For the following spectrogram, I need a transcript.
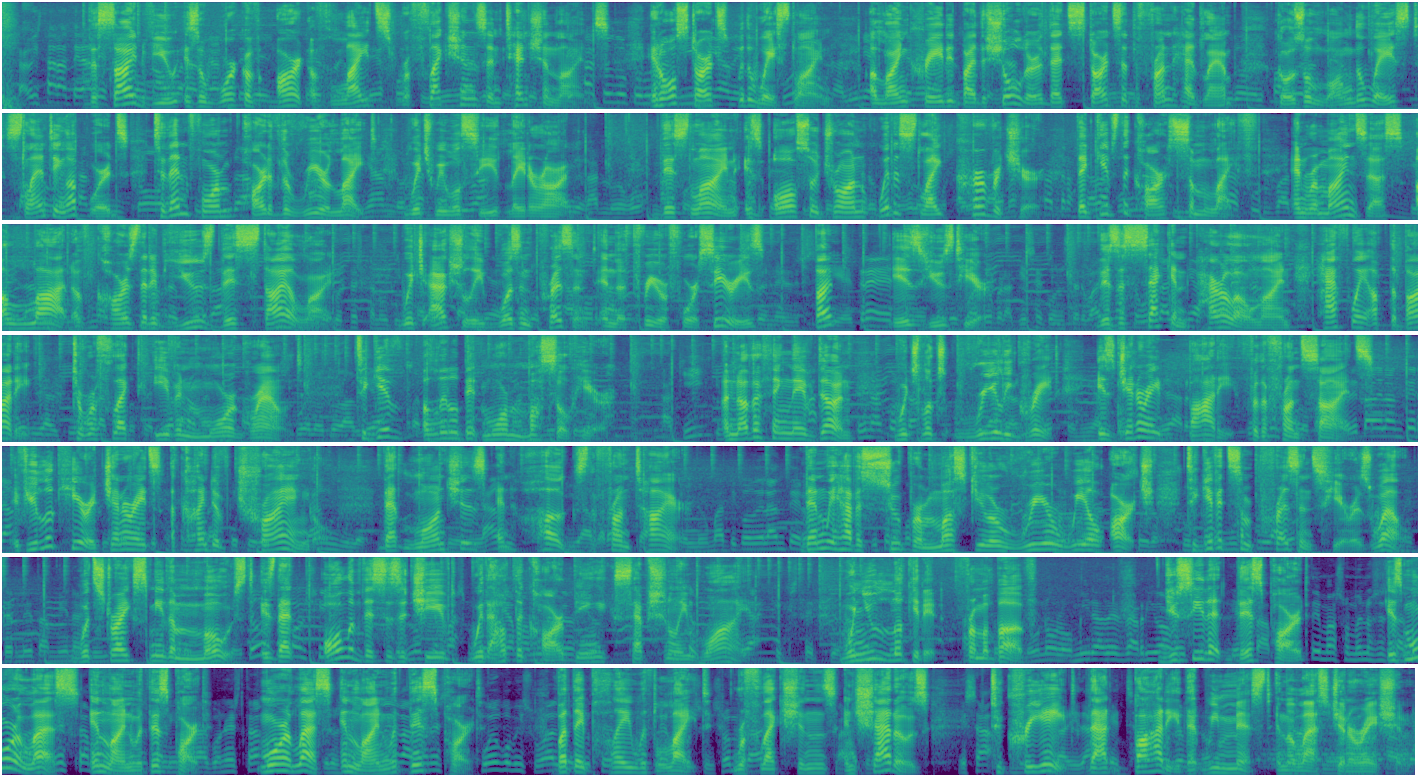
The side view is a work of art of lights, reflections, and tension lines. It all starts with a waistline, a line created by the shoulder that starts at the front headlamp, goes along the waist, slanting upwards, to then form part of the rear light, which we will see later on. This line is also drawn with a slight curvature that gives the car some life and reminds us a lot of cars that have used this style line, which actually wasn't present in the 3 or 4 series, but is used here. There's a second parallel line halfway up the body to reflect even more ground, to give a little bit more muscle here. Another thing they've done, which looks really great, is generate body for the front sides. If you look here, it generates a kind of triangle that launches and hugs the front tire. Then we have a super muscular rear wheel arch to give it some presence here as well. What strikes me the most is that all of this is achieved without the car being exceptionally wide. When you look at it from above, you see that this part is more or less in line with this part, more or less in line with this part. But they play with light, reflections, and shadows to create that body that we missed in the last generation.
